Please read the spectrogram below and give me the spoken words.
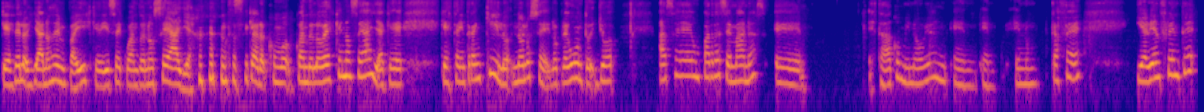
que es de los llanos de mi país, que dice cuando no se halla. Entonces, claro, como cuando lo ves que no se halla, que, que está intranquilo, no lo sé, lo pregunto. Yo hace un par de semanas eh, estaba con mi novio en, en, en, en un café y había enfrente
